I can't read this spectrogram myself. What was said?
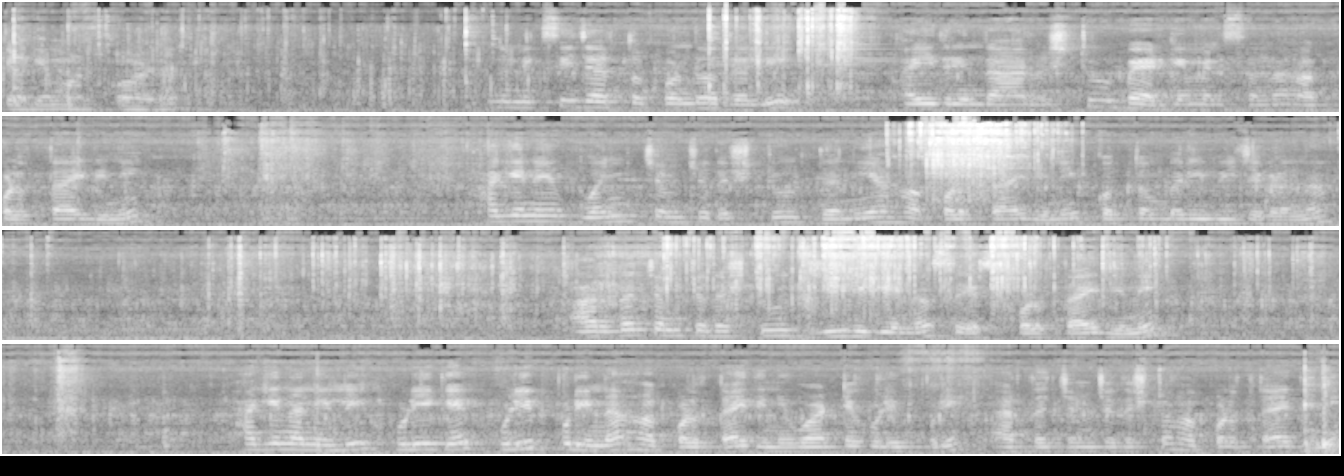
ಕೆಳಗೆ ಮಾಡ್ಕೊಳ್ಳೋಣ. ಮಿಕ್ಸಿ ಜಾರ್ ತಗೊಂಡು ಅದರಲ್ಲಿ ಐದರಿಂದ ಆರಷ್ಟು ಬ್ಯಾಡ್ಗೆ ಮೆಣಸನ್ನು ಹಾಕ್ಕೊಳ್ತಾ ಇದ್ದೀನಿ. ಹಾಗೆಯೇ ಒಂದು ಚಮಚದಷ್ಟು ಧನಿಯಾ ಹಾಕ್ಕೊಳ್ತಾ ಇದ್ದೀನಿ, ಕೊತ್ತಂಬರಿ ಬೀಜಗಳನ್ನು. ಅರ್ಧ ಚಮಚದಷ್ಟು ಜೀರಿಗೆಯನ್ನು ಸೇರಿಸ್ಕೊಳ್ತಾ ಇದ್ದೀನಿ. ಹಾಗೆ ನಾನಿಲ್ಲಿ ಹುಳಿಗೆ ಹುಳಿ ಪುಡಿನ ಹಾಕ್ಕೊಳ್ತಾ ಇದ್ದೀನಿ, ವಾಟೆ ಹುಳಿ ಪುಡಿ. ಅರ್ಧ ಚಮಚದಷ್ಟು ಹಾಕ್ಕೊಳ್ತಾ ಇದ್ದೀನಿ.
